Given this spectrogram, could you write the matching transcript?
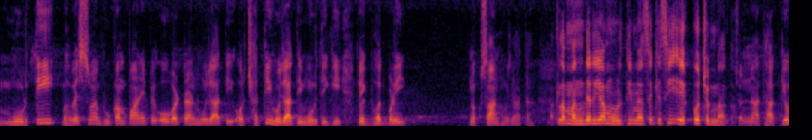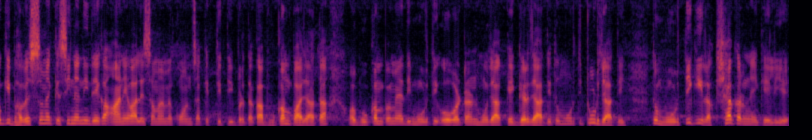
मूर्ति भविष्य में भूकंप आने पे ओवरटर्न हो जाती और क्षति हो जाती मूर्ति की तो एक बहुत बड़ी नुकसान हो जाता। मतलब मंदिर या मूर्ति में से किसी एक को चुनना था। चुनना था क्योंकि भविष्य में किसी ने नहीं देखा आने वाले समय में कौन सा कितनी तीव्रता का भूकंप आ जाता और भूकंप में यदि मूर्ति ओवरटर्न हो जाके गिर जाती तो मूर्ति टूट जाती। तो मूर्ति की रक्षा करने के लिए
